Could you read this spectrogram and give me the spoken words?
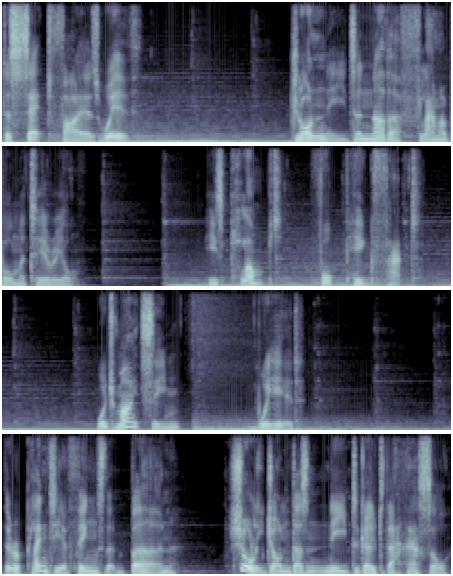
to set fires with. John needs another flammable material. He's plumped for pig fat, which might seem weird. There are plenty of things that burn. Surely John doesn't need to go to the hassle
